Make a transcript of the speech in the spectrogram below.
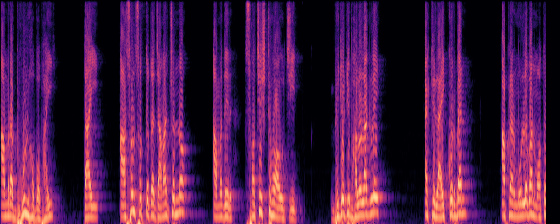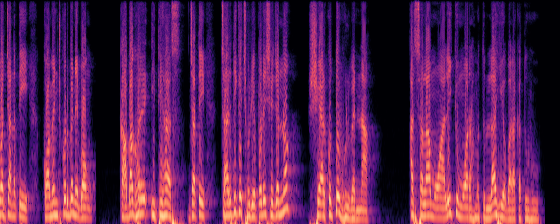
আমরা ভুল হব ভাই। তাই আসল সত্যটা জানার জন্য আমাদের সচেষ্ট হওয়া উচিত। ভিডিওটি ভালো লাগলে একটি লাইক করবেন, আপনার মূল্যবান মতবাদ জানাতে কমেন্ট করবেন এবং কাবাঘরের ইতিহাস যাতে চারিদিকে ছড়িয়ে পড়ে সেজন্য শেয়ার করতেও ভুলবেন না। আসসালামু আলাইকুম ওরহমতুল্লাহি বারাকাতুহু।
